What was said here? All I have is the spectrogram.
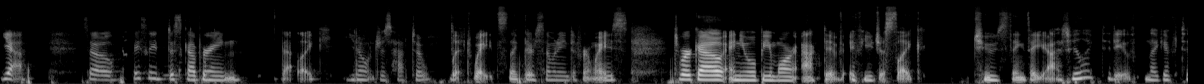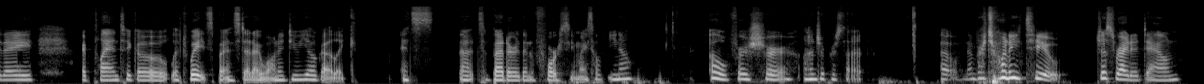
Yeah. So basically discovering that like you don't just have to lift weights. Like there's so many different ways to work out and you will be more active if you just like choose things that you actually like to do. Like if today I plan to go lift weights but instead I want to do yoga, like it's that's better than forcing myself, you know? oh for sure 100% Oh, number 22. Just write it down.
